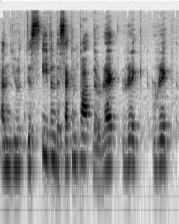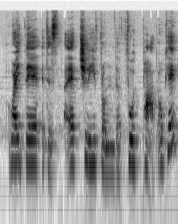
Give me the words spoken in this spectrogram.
and you this even the second part, the reg, reg, reg, right there it is actually from the foot part okay?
